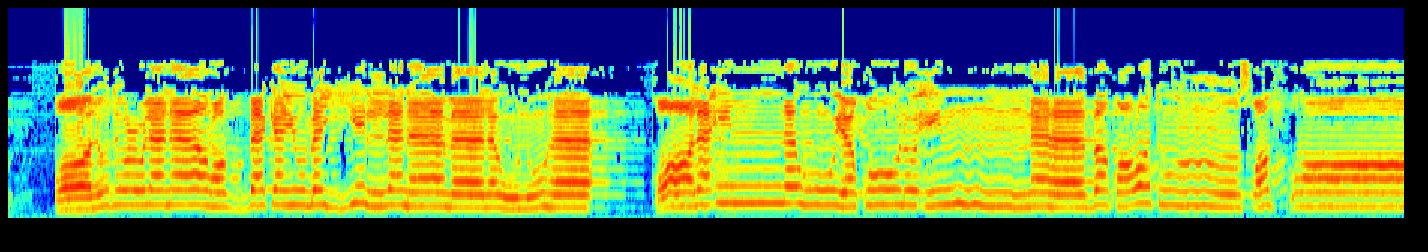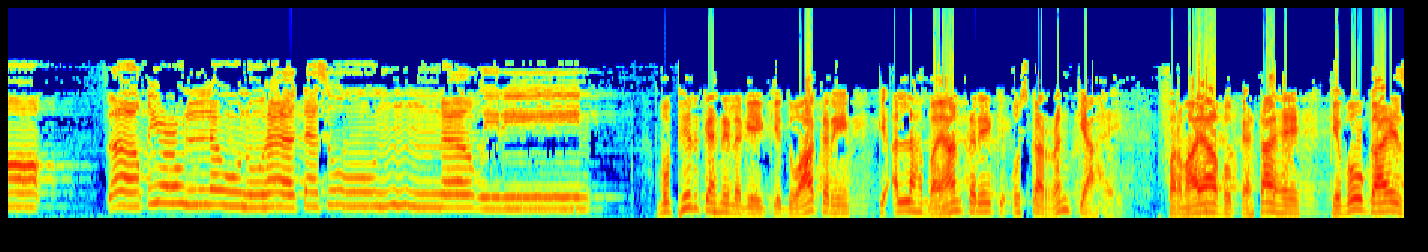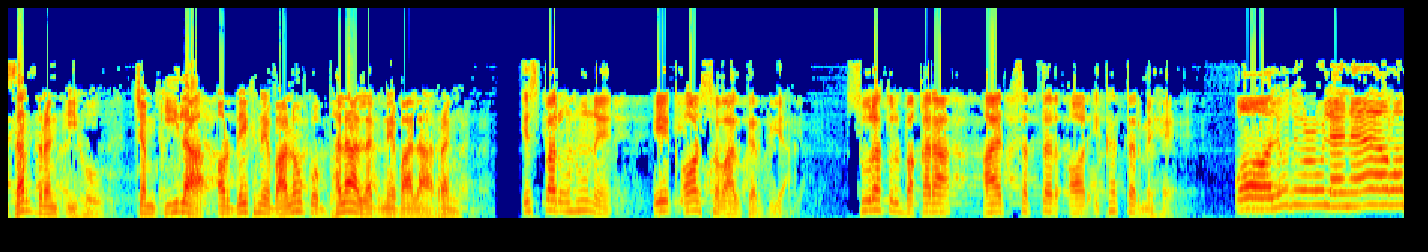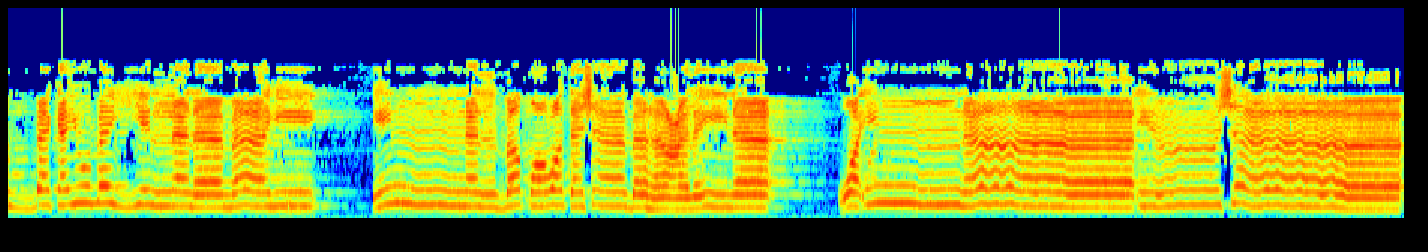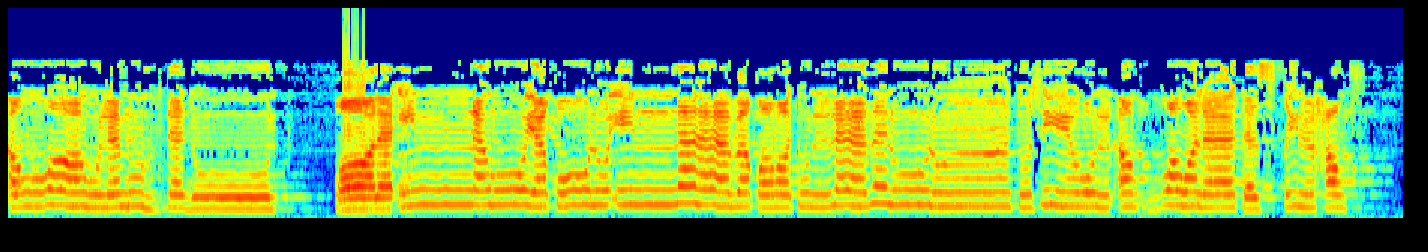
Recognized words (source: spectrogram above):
قالوا لنا ربك يبين لنا ما لونها قال إنه يقول إنها بقرة صفراء فاقع لونها تسر الناظرين وہ پھر کہنے لگے کہ دعا کریں کہ اللہ بیان کرے کہ اس کا رنگ کیا ہے۔ فرمایا وہ کہتا ہے کہ وہ گائے زرد رنگ کی ہو چمکیلا اور دیکھنے والوں کو بھلا لگنے والا رنگ۔ اس پر انہوں نے ایک اور سوال کر دیا۔ سورت البقرہ آیت ستر اور اکہتر میں ہے۔ قالوا ادع لنا ربك يبين لنا ما هي۔ إن البقرة تشابه علينا۔ وإنا إن شاء الله لمهتدون۔ قال إنه يقول إنها بقرة لا ذلول تسير الأرض ولا تسقي الحرث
